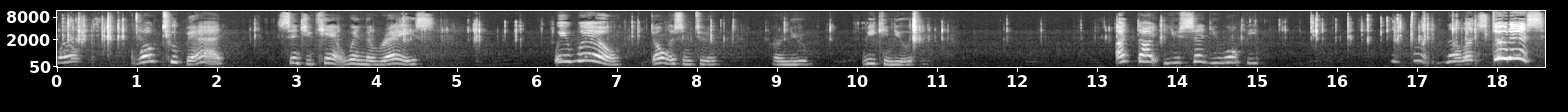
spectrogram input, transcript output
Well, well, too bad. Since you can't win the race. We will. Don't listen to her noob. We can do it. I thought you said you won't be. Now let's do this.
